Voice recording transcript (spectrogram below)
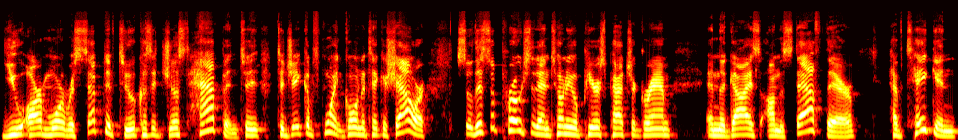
you are more receptive to it because it just happened to to jacob's point going to take a shower so this approach that antonio pierce patrick graham and the guys on the staff there have taken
